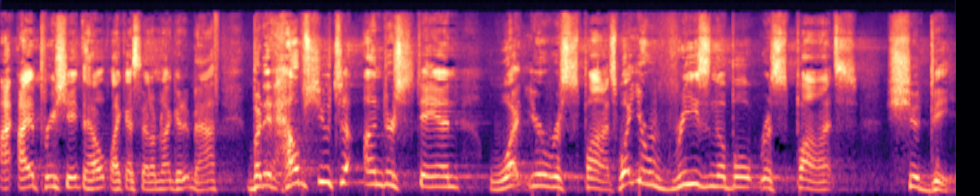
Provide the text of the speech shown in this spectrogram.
I, I appreciate the help. Like I said, I'm not good at math, but it helps you to understand what your response, what your reasonable response should be.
